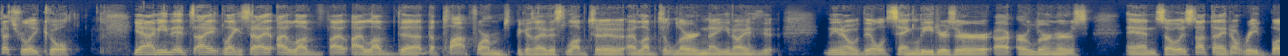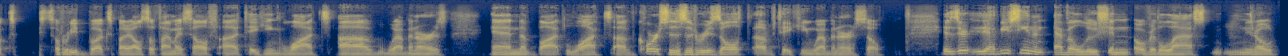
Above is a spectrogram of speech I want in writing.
That's really cool. Yeah, I mean, it's I like I said, I, I love I, I love the the platforms because I just love to I love to learn. You know, I, you know the old saying, leaders are, are, are learners, and so it's not that I don't read books. I still read books, but I also find myself uh, taking lots of webinars and have bought lots of courses as a result of taking webinars. So, is there have you seen an evolution over the last you know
